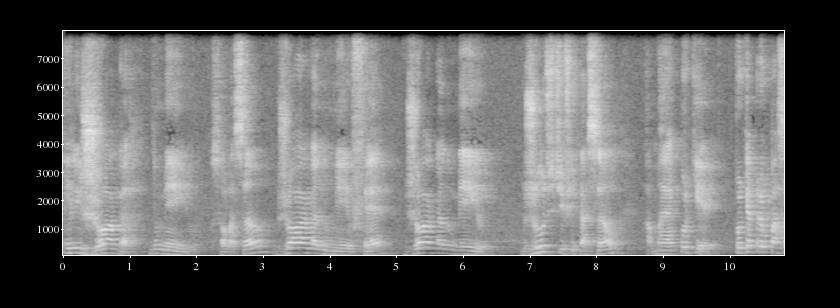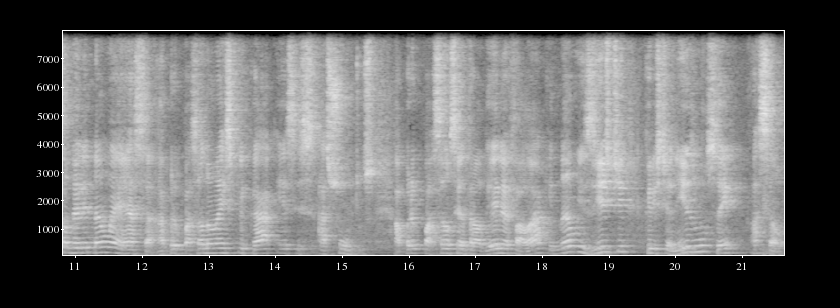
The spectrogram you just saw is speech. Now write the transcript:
ele joga no meio salvação, joga no meio fé, joga no meio justificação. Mas por quê? Porque a preocupação dele não é essa. A preocupação não é explicar esses assuntos. A preocupação central dele é falar que não existe cristianismo sem ação.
